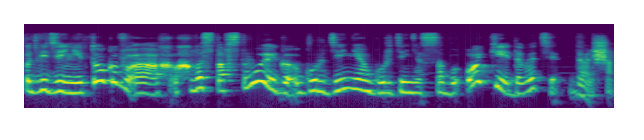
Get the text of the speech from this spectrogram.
подведение итогов, э, хвостовство и гурдение, гурдение с собой. Окей, давайте дальше.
